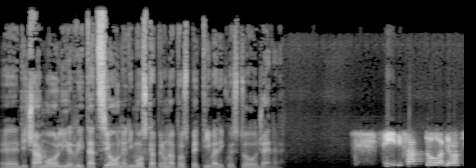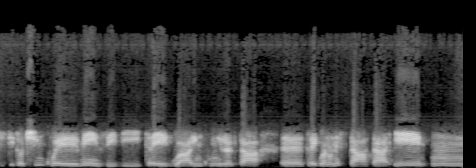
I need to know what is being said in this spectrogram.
eh, diciamo, l'irritazione di Mosca per una prospettiva di questo genere. Sì, di fatto abbiamo assistito a cinque mesi di tregua in cui in realtà eh, tregua non è stata e mh, mm,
